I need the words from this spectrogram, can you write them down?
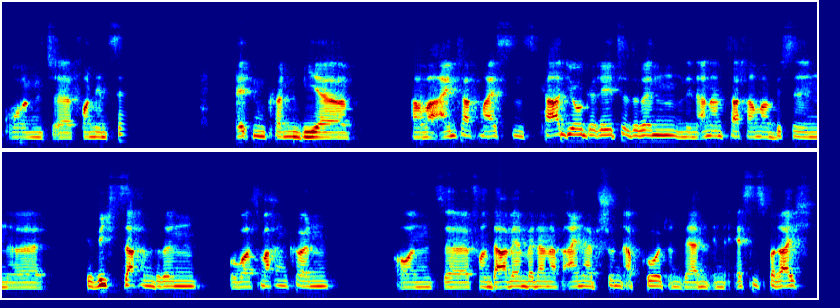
und äh, von den Zelten können wir, haben wir einen Tag meistens Cardio-Geräte drin, den anderen Tag haben wir ein bisschen äh, Gewichtssachen drin, wo wir es machen können. Und äh, von da werden wir dann nach eineinhalb Stunden abgeholt und werden in den Essensbereich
